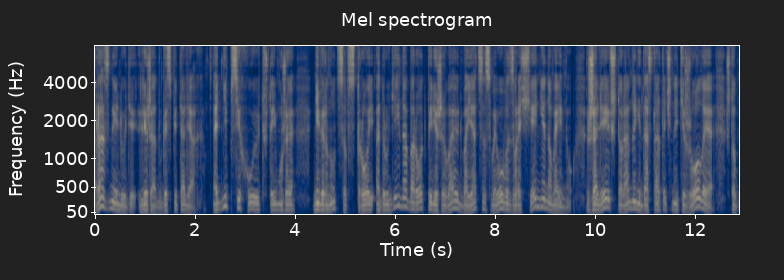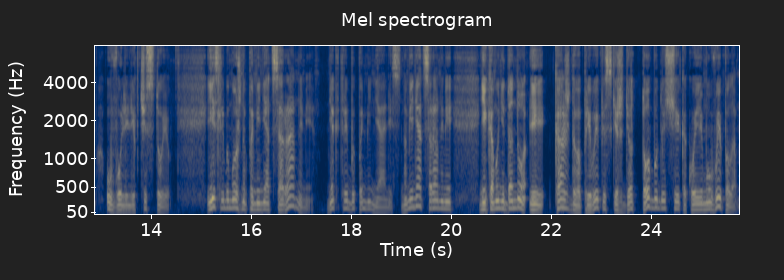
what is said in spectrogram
Разные люди лежат в госпиталях. Одни психуют, что им уже не вернуться в строй, а другие, наоборот, переживают, боятся своего возвращения на войну, жалеют, что рана недостаточно тяжелая, чтобы уволили вчистую. И если бы можно поменяться ранами, некоторые бы поменялись. Но меняться ранами никому не дано, и каждого при выписке ждет то будущее, какое ему выпало.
